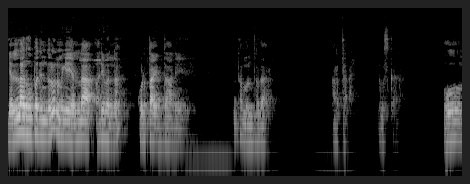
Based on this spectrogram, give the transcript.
ಎಲ್ಲ ರೂಪದಿಂದಲೂ ನಮಗೆ ಎಲ್ಲ ಅರಿವನ್ನು ಕೊಡ್ತಾ ಇದ್ದಾನೆ ಅಂತ ಮಂತ್ರದ ಅರ್ಥ ನಮಸ್ಕಾರ ಓಂ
